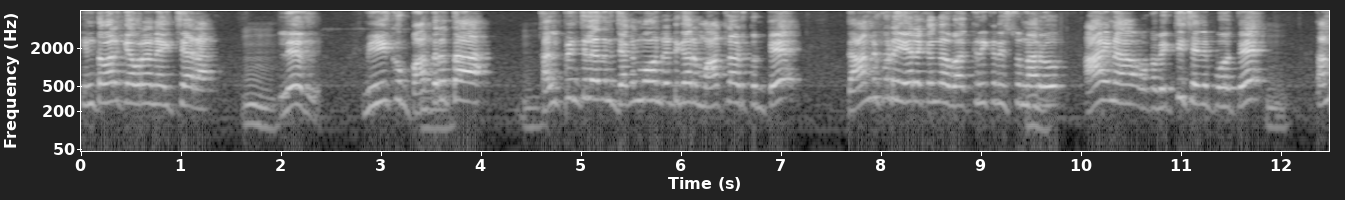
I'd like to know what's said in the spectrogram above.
ఇంతవరకు ఎవరైనా ఇచ్చారా? లేదు. మీకు భద్రత కల్పించలేదని జగన్మోహన్ రెడ్డి గారు మాట్లాడుతుంటే దాన్ని కూడా ఏ రకంగా వక్రీకరిస్తున్నారు? ఆయన ఒక వ్యక్తి చనిపోతే తన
